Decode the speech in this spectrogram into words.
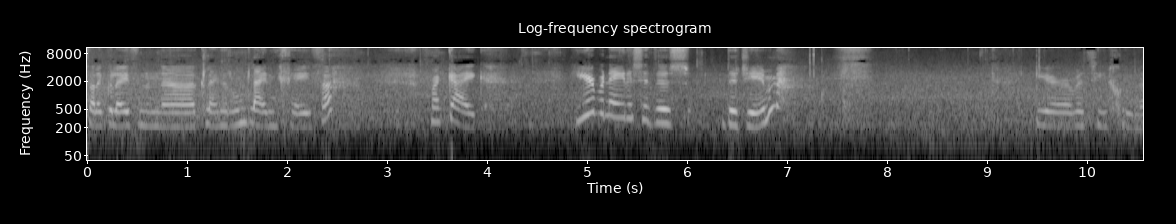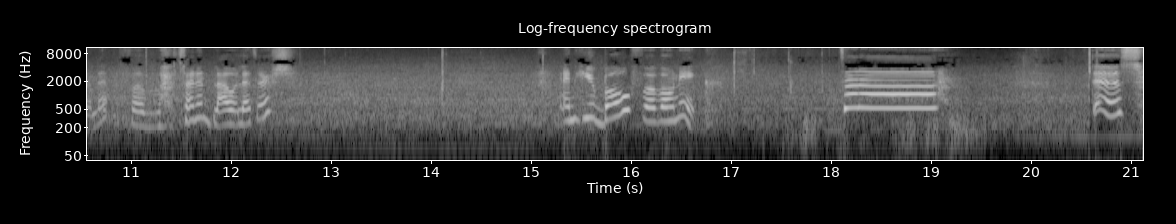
Zal ik wel even een eh, kleine rondleiding geven. Maar kijk, hier beneden zit dus de gym. Hier met die groene letters, wat zijn het? Blauwe letters. En hierboven woon ik. Tadaa! Dus,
